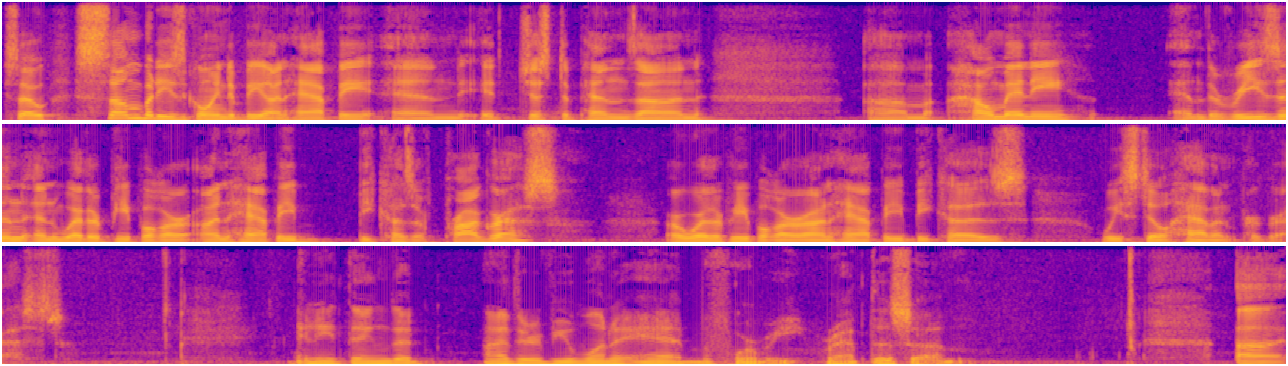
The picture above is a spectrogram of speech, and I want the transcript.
so somebody's going to be unhappy and it just depends on um, how many and the reason, and whether people are unhappy because of progress or whether people are unhappy because we still haven't progressed. Anything that either of you want to add before we wrap this up? Uh,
